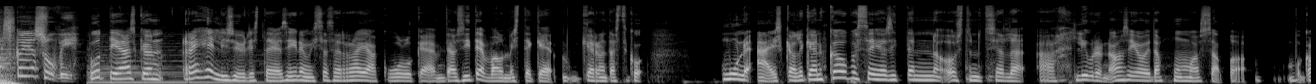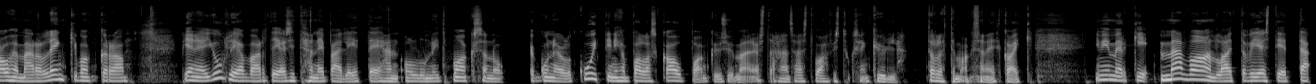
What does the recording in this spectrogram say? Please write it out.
Esko ja Suvi. Puhuttiin äsken rehellisyydestä ja siinä, missä se raja kulkee. Mitä olisi itse valmis tekemään. Kerron tästä, kun mun äiskä oli käynyt kaupassa ja sitten ostanut siellä äh, liudan asioita. Muun muassa äh, kauhean määrän lenkkimakkaraa pieniä juhlia varten. Ja sitten hän epäili, että ei hän ollut niitä maksanut. Ja kun ei ollut kuitti, niin hän palasi kauppaan kysymään, josta hän sai sitten vahvistuksen kyllä. Te olette maksaneet kaikki. Nimimerkki Mä vaan laittoi viesti, että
